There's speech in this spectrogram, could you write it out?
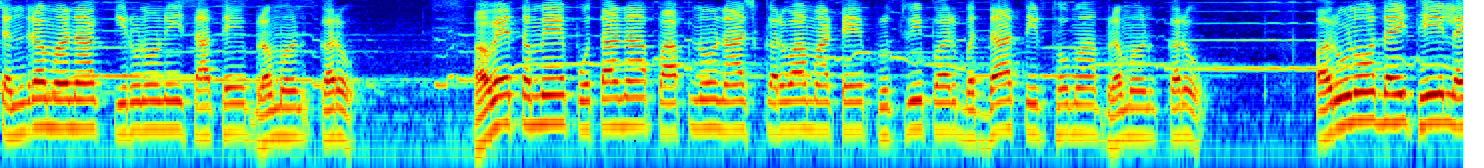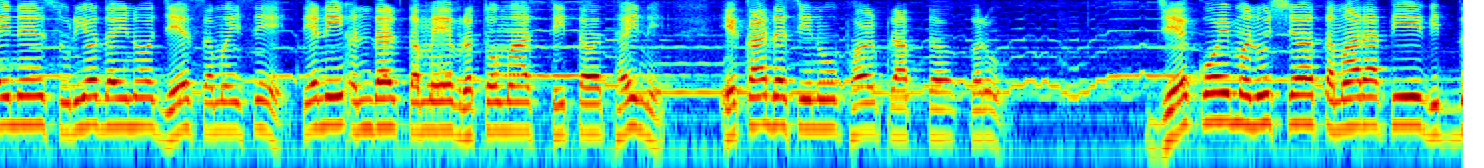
ચંદ્રમાના કિરણોની સાથે ભ્રમણ કરો. હવે તમે પોતાના પાપનો નાશ કરવા માટે પૃથ્વી પર બધા તીર્થોમાં ભ્રમણ કરો. અરુણોદયથી લઈને સૂર્યોદયનો જે સમય છે, તેની અંદર તમે વ્રતોમાં સ્થિત થઈને એકાદશીનું ફળ પ્રાપ્ત કરો. જે કોઈ મનુષ્ય તમારાથી વિદ્ધ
